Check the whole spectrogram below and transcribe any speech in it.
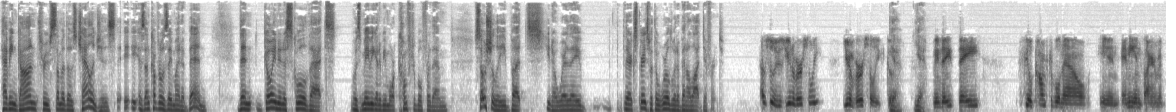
having gone through some of those challenges, as uncomfortable as they might have been, than going in a school that was maybe going to be more comfortable for them socially, but you know, where they, their experience with the world would have been a lot different. Absolutely, it was universally universally good. Yeah. Yeah. I mean, they they feel comfortable now in any environment.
